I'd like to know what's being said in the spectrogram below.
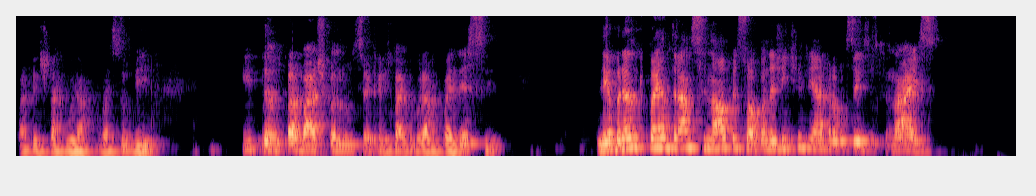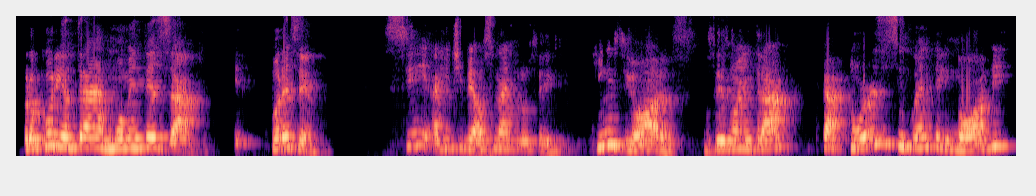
para acreditar que o gráfico vai subir, e tanto para baixo, quando você acreditar que o gráfico vai descer. Lembrando que para entrar no sinal, pessoal, quando a gente enviar para vocês os sinais, procure entrar no momento exato. Por exemplo, se a gente enviar os sinais para vocês 15 horas, vocês vão entrar 14h59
